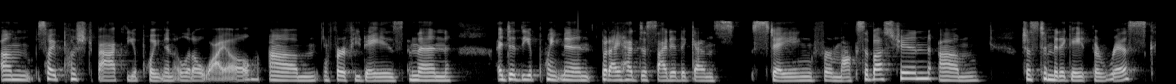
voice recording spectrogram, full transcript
Um, so I pushed back the appointment a little while um, for a few days, and then I did the appointment, but I had decided against staying for moxibustion. Um, just to mitigate the risk.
